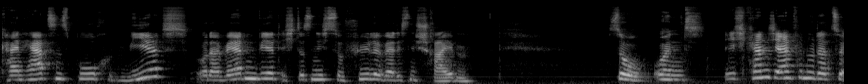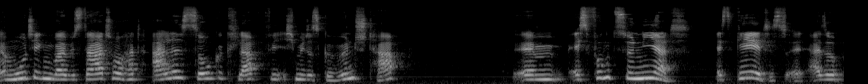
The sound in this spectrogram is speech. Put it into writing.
kein Herzensbuch wird oder werden wird, ich das nicht so fühle, werde ich es nicht schreiben. So, und ich kann dich einfach nur dazu ermutigen, weil bis dato hat alles so geklappt, wie ich mir das gewünscht habe. Ähm, es funktioniert. Es geht. Es, also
